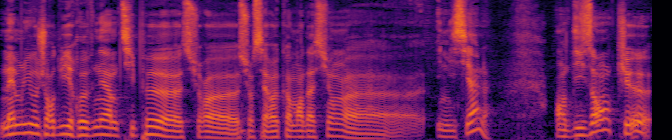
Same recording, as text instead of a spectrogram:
même lui aujourd'hui il revenait un petit peu euh, sur, euh, sur ses recommandations euh, initiales en disant que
